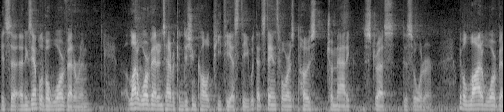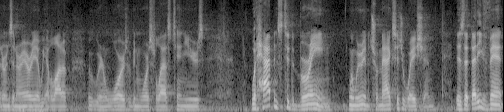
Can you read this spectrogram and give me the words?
it's a, an example of a war veteran a lot of war veterans have a condition called PTSD. What that stands for is post traumatic stress disorder. We have a lot of war veterans in our area. We have a lot of, we're in wars, we've been in wars for the last 10 years. What happens to the brain when we're in a traumatic situation is that that event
